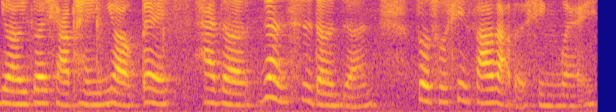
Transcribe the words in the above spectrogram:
有一个小朋友被他的认识的人做出性骚扰的行为，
